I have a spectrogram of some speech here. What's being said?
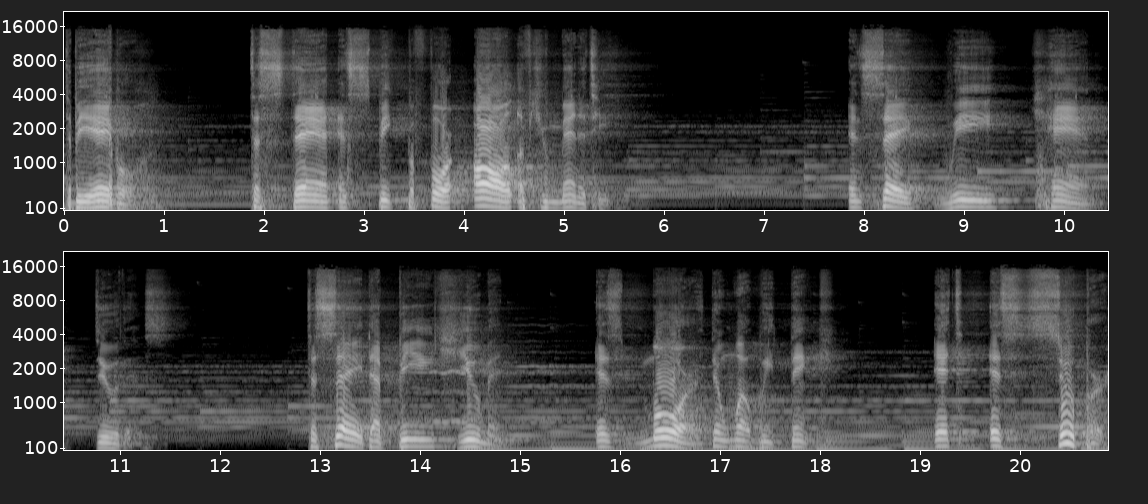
to be able to stand and speak before all of humanity and say, We can do this. To say that being human is more than what we think. It is super.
